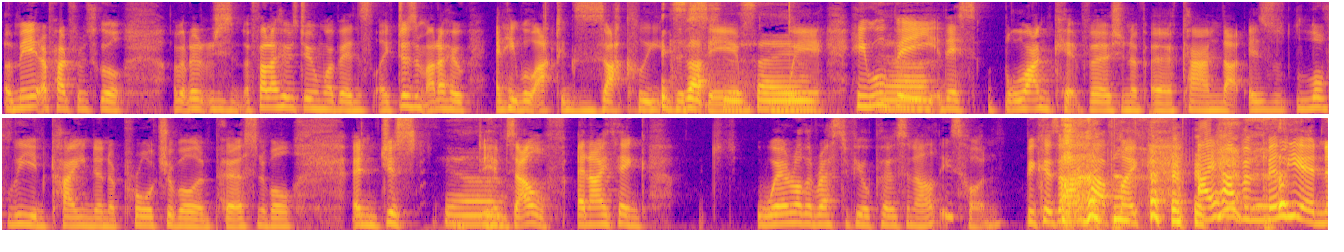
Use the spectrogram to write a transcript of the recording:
a mate I've had from school. I could introduce him to the fella who's doing webbins. Like doesn't matter who, and he will act exactly, Exactly the, the same same. way. He will Yeah. be this blanket version of Ercan that is lovely and kind and approachable and personable and just Yeah. himself. And I think, where are the rest of your personalities, hun? Because I have like I have a million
